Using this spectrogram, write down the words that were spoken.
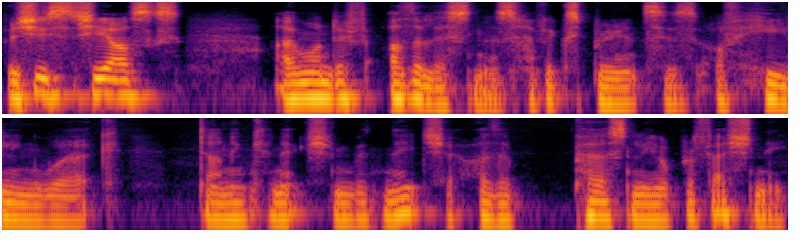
But she, she asks, I wonder if other listeners have experiences of healing work done in connection with nature, either personally or professionally.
